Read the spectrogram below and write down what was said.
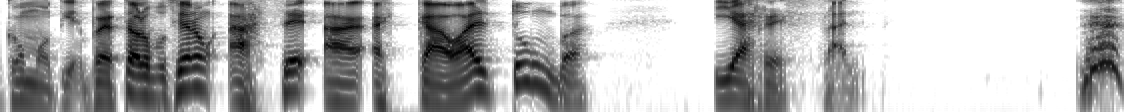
Como pero esto lo pusieron a, hacer, a, excavar tumba y a rezar. ¿Eh?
